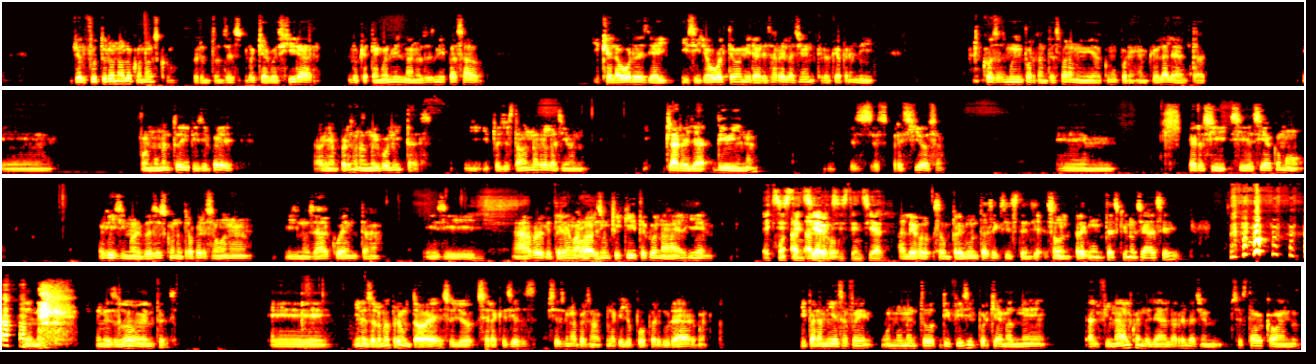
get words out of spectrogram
yo el futuro no lo conozco, pero entonces lo que hago es girar, lo que tengo en mis manos es mi pasado y que elaboro desde ahí. Y si yo volteo a mirar esa relación, creo que aprendí cosas muy importantes para mi vida, como por ejemplo la lealtad. Eh, fue un momento difícil, pero habían personas muy bonitas y, pues yo estaba en una relación, claro, ella divina, es, es preciosa, em, pero sí, sí decía como, oye, si me doy besos con otra persona y si no se da cuenta, y si, nada, pero que tiene malo darse un piquito con alguien. Existencial, Alejo, existencial. Alejo, son preguntas existenciales, son preguntas que uno se hace en, en esos momentos. Eh, y no solo me preguntaba eso, yo, ¿será que si es, si es una persona con la que yo puedo perdurar? Bueno, y para mí ese fue un momento difícil porque además me, al final, cuando ya la relación se estaba acabando,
